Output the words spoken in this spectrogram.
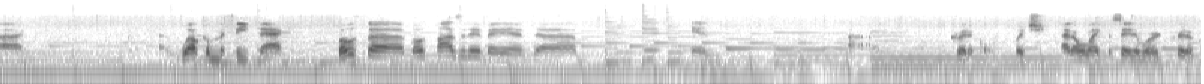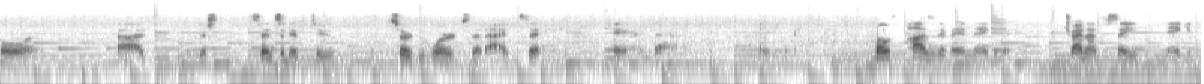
uh, welcome the feedback, both uh, both positive and um, and uh, critical. Which I don't like to say the word critical or uh, just sensitive to certain words that I say, and uh, anyway, both positive and negative. Try not to say negative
